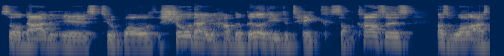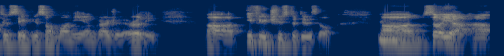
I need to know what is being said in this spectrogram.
So that is to both show that you have the ability to take some classes as well as to save you some money and graduate early, uh, if you choose to do so. Mm-hmm. Um, so yeah, I,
